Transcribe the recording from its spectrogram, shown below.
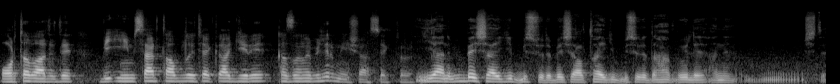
orta vadede bir iyimser tabloyu tekrar geri kazanabilir mi inşaat sektörü? Yani bir 5 ay gibi bir süre, 5-6 ay gibi bir süre daha böyle hani işte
